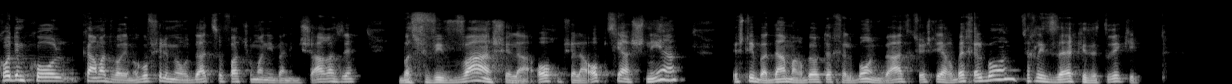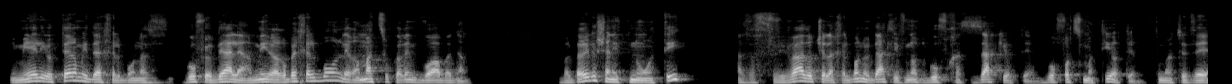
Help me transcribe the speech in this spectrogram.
קודם כל, כמה דברים. הגוף שלי מעודד שרפת שומנים ואני נשאר על זה. בסביבה של, האופ... של האופציה השנייה, יש לי בדם הרבה יותר חלבון, ואז כשיש לי הרבה חלבון, צריך להיזהר כי זה tricky. אם יהיה לי יותר מדי חלבון, אז הגוף יודע להמיר הרבה חלבון לרמת סוכרים גבוהה בדם. אבל ברגע שאני תנועתי, אז הסביבה הזאת של החלבון יודעת לבנות גוף חזק יותר, גוף עוצמתי יותר. זאת אומרת שזה,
